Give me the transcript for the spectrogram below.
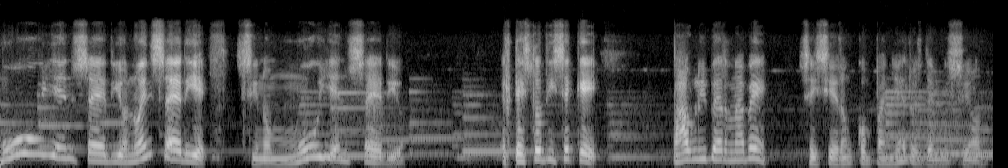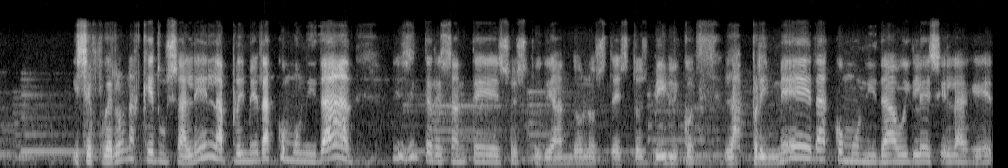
muy en serio, no en serie, sino muy en serio. El texto dice que Pablo y Bernabé se hicieron compañeros de misión y se fueron a Jerusalén, la primera comunidad. Es interesante eso estudiando los textos bíblicos. La primera comunidad o iglesia es la de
